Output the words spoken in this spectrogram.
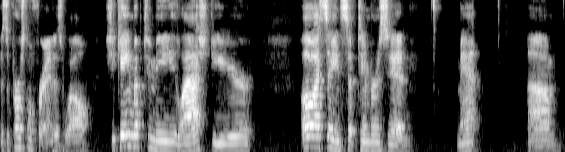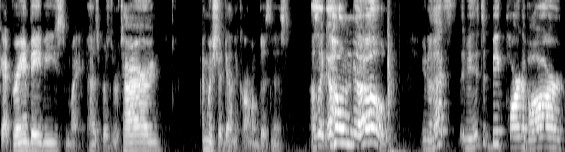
is a personal friend as well. She came up to me last year, oh I'd say in September, and said, Matt, um, got grandbabies. My husband's retiring. I'm going to shut down the caramel business. I was like, oh no. You know, that's, I mean, it's a big part of our,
